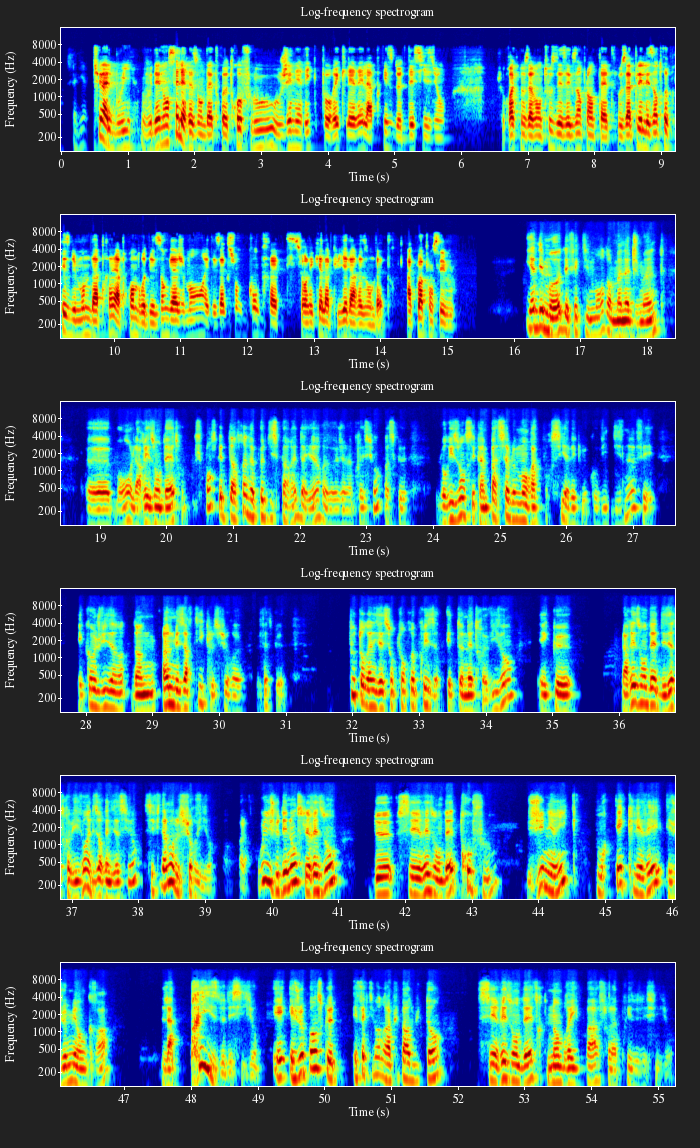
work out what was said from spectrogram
Monsieur Albouy, vous dénoncez les raisons d'être trop floues ou génériques pour éclairer la prise de décision. Je crois que nous avons tous des exemples en tête. Vous appelez les entreprises du monde d'après à prendre des engagements et des actions concrètes sur lesquelles appuyer la raison d'être. À quoi pensez-vous? Il y a des modes, effectivement, dans le management. Euh, bon, la raison d'être, je pense qu'elle est en train d'un peu disparaître d'ailleurs, euh, j'ai l'impression, parce que l'horizon s'est quand même passablement raccourci avec le Covid-19. Et, et, comme je disais dans, un de mes articles sur euh, le fait que toute organisation, toute entreprise est un être vivant et que la raison d'être des êtres vivants et des organisations, c'est finalement de survivre. Voilà. Oui, je dénonce les raisons de ces raisons d'être trop floues, génériques, pour éclairer, et je mets en gras, la prise de décision. Et, je pense que, effectivement, dans la plupart du temps, ces raisons d'être n'embrayent pas sur la prise de décision.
